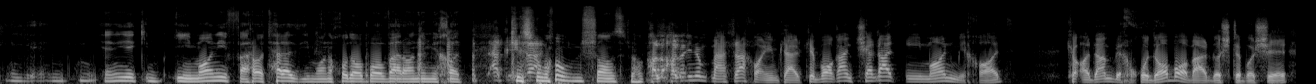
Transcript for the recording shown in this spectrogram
یعنی یک ایمانی فراتر از ایمان خدا باورانه می‌خواد که شما اون شانس رو حالا حالا اینو مطرح خواهیم کرد که واقعا چقدر ایمان می‌خواد که آدم به خدا باور داشته باشه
